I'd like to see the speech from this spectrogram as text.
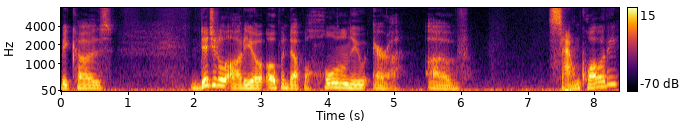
because digital audio opened up a whole new era of sound quality,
